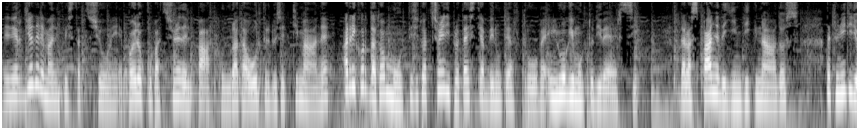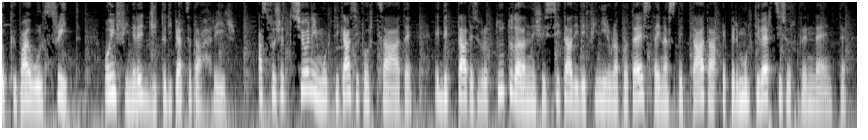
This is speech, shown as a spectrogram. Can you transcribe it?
L'energia delle manifestazioni e poi l'occupazione del parco, durata oltre due settimane, ha ricordato a molti situazioni di proteste avvenute altrove, in luoghi molto diversi. Dalla Spagna degli Indignados, Stati Uniti di Occupy Wall Street o infine l'Egitto di Piazza Tahrir. Associazioni in molti casi forzate e dettate soprattutto dalla necessità di definire una protesta inaspettata e per molti versi sorprendente.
